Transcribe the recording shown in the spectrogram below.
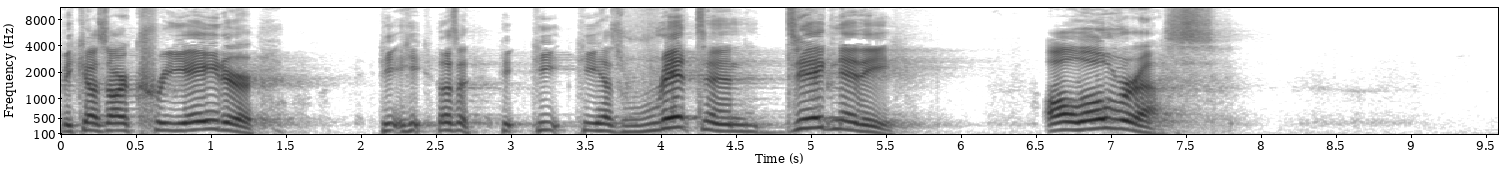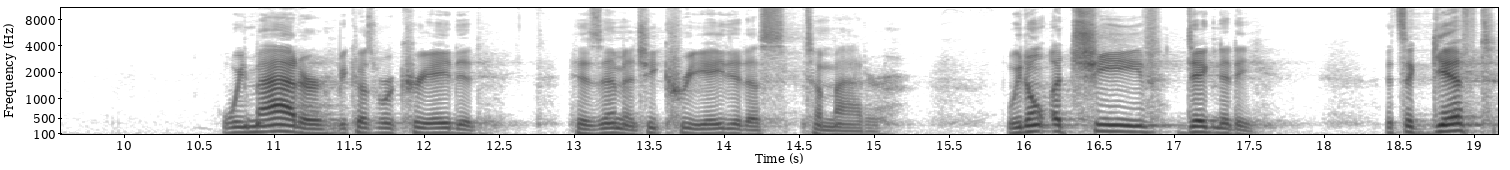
because our Creator, he, he, listen, he, he, he has written dignity all over us. We matter because we're created His image. He created us to matter. We don't achieve dignity, it's a gift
